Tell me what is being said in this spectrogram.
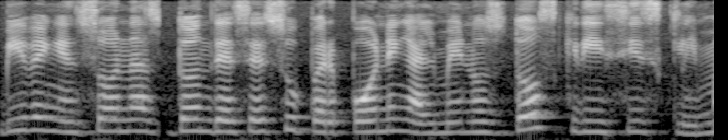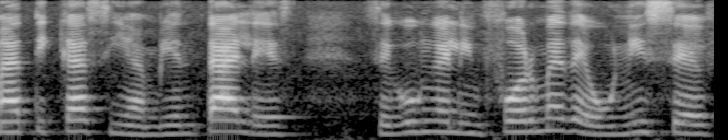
viven en zonas donde se superponen al menos dos crisis climáticas y ambientales, según el informe de UNICEF.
